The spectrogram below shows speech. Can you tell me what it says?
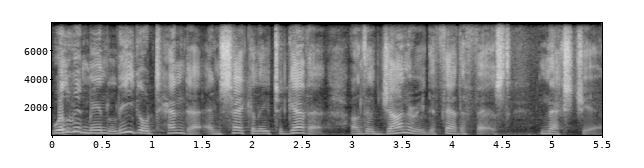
will remain legal tender and circulate together until January the 31st next year.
